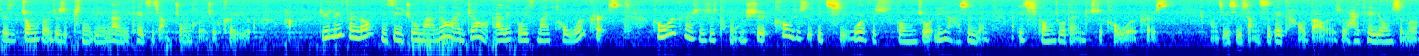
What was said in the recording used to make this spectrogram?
就是中和就是拼音，那你可以只讲中和就可以了。好，Do you live alone？你自己住吗？No, I don't. I live with my coworkers. Coworkers 是同事，co 就是一起，work 是工作，er 是人，那一起工作的人就是 coworkers。杰西上次被考到了，说还可以用什么？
